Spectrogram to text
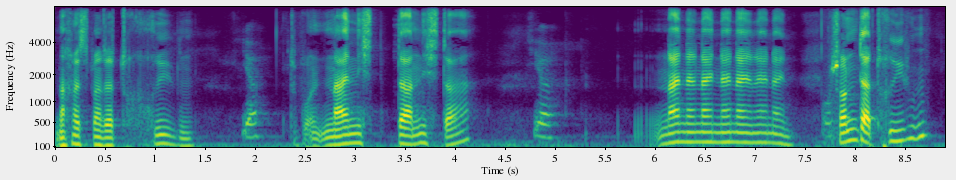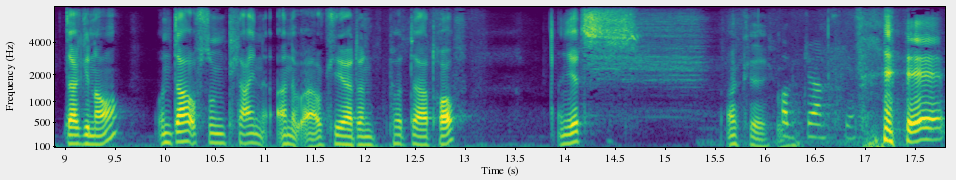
Nachher ist mal da drüben. Woll- Nein, nicht da, nicht da. hier. Nein, nein, nein, nein, nein, nein, nein. Schon da drüben, da genau. Und da auf so einen kleinen. ah, Okay, ja, dann da drauf. Und jetzt. Okay, gut. Kommt Jumpscare.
